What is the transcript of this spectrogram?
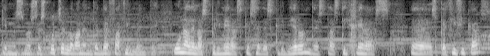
quienes nos escuchen lo van a entender fácilmente. Una de las primeras que se describieron de estas tijeras eh, específicas,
